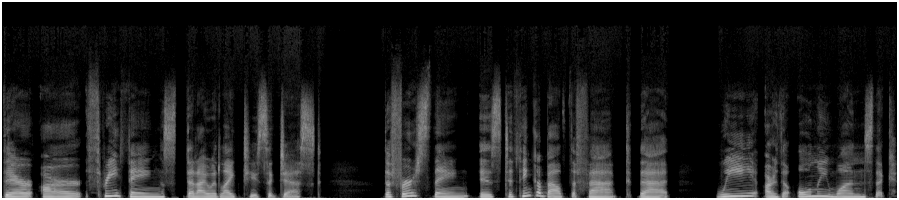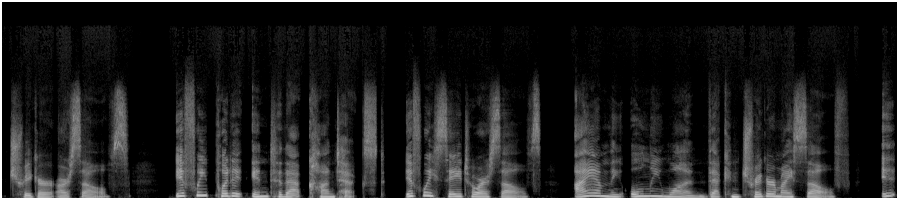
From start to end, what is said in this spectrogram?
there are three things that I would like to suggest. The first thing is to think about the fact that we are the only ones that can trigger ourselves. If we put it into that context, if we say to ourselves, I am the only one that can trigger myself, it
